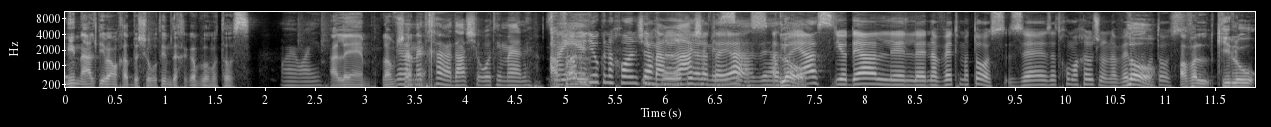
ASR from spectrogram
ננעלתי פעם אחת בשירותים, דרך אגב, במטוס. וואי וואי. עליהם, לא זה משנה. באמת חרדה, השירותים האלה. זה אבל- לא בדיוק נכון שהאחריות היא על הטייס. לא. הטייס יודע ל- לנווט מטוס, זה זה תחום האחריות שלו, לנווט לא, מטוס. אבל כאילו,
